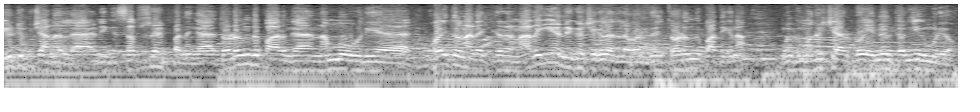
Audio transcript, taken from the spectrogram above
யூடியூப் சேனலை நீங்க சப்ஸ்கிரைப் பண்ணுங்க. தொடர்ந்து பாருங்க. நம்ம உடைய கோயத்தில் நடக்கிற நிறைய நிகழ்ச்சிகள் அதுல வருது. தொடர்ந்து பாத்தீங்கன்னா உங்களுக்கு மகிழ்ச்சியா இருக்கும். என்னன்னு தெரிஞ்சுக்க முடியும்.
